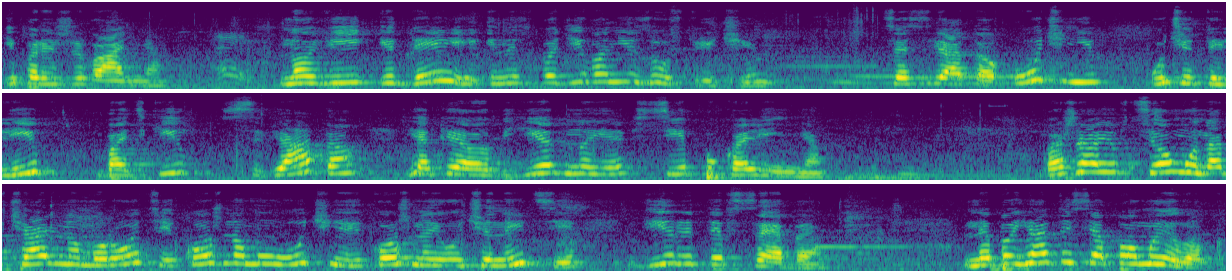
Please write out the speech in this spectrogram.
і переживання, нові ідеї і несподівані зустрічі. Це свято учнів, учителів, батьків, свято, яке об'єднує всі покоління. Бажаю в цьому навчальному році кожному учню і кожної учениці вірити в себе, не боятися помилок,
